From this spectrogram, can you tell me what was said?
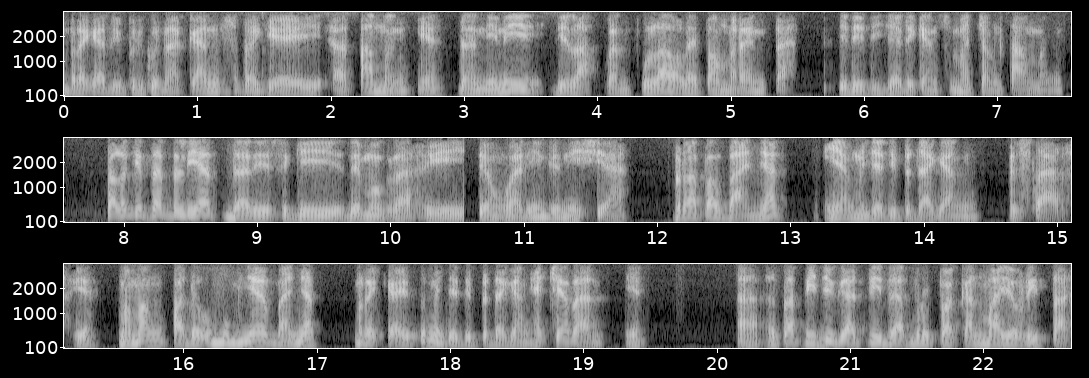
mereka dipergunakan sebagai uh, tameng ya dan ini dilakukan pula oleh pemerintah. Jadi dijadikan semacam tameng. Kalau kita melihat dari segi demografi Tionghoa di Indonesia, berapa banyak yang menjadi pedagang besar ya. Memang pada umumnya banyak mereka itu menjadi pedagang eceran ya. Uh, tapi juga tidak merupakan mayoritas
